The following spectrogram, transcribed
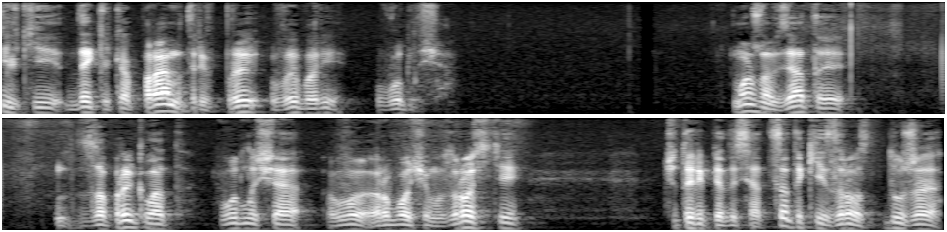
тільки декілька параметрів при виборі вудлища. Можна взяти, за приклад, вудлища в робочому зрості 4,50. Це такий зрост дуже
